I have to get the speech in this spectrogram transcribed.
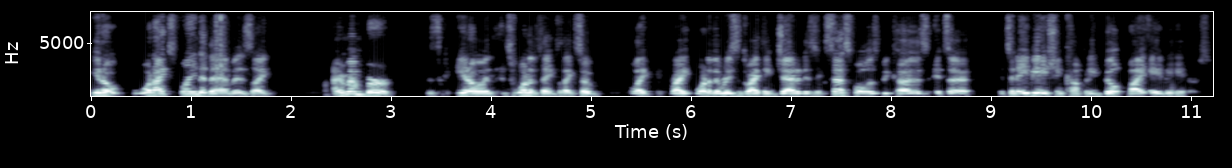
you know, what I explain to them is like, I remember, this, you know, and it's one of the things like, so, like, right, one of the reasons why I think JetIt is successful is because it's a, it's an aviation company built by aviators,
